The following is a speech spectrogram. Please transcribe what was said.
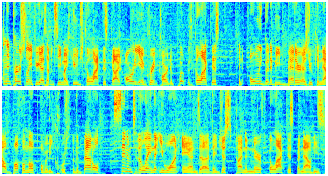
And then personally, if you guys haven't seen my huge Galactus guide, already a great card to put with Galactus and only going to be better as you can now buff him up over the course of the battle, send him to the lane that you want, and uh, they just kind of nerfed Galactus, but now he's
